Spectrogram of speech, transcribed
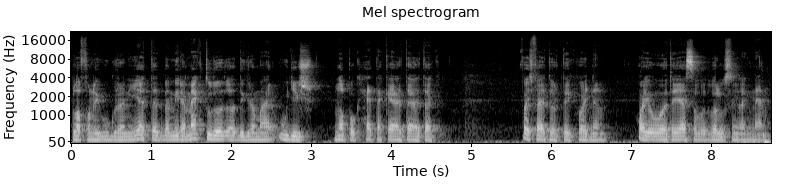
plafonig ugrani ilyetedbe, mire megtudod, addigra már úgyis napok, hetek elteltek, vagy feltörték, vagy nem. Ha jó volt a jelszavad, valószínűleg nem.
